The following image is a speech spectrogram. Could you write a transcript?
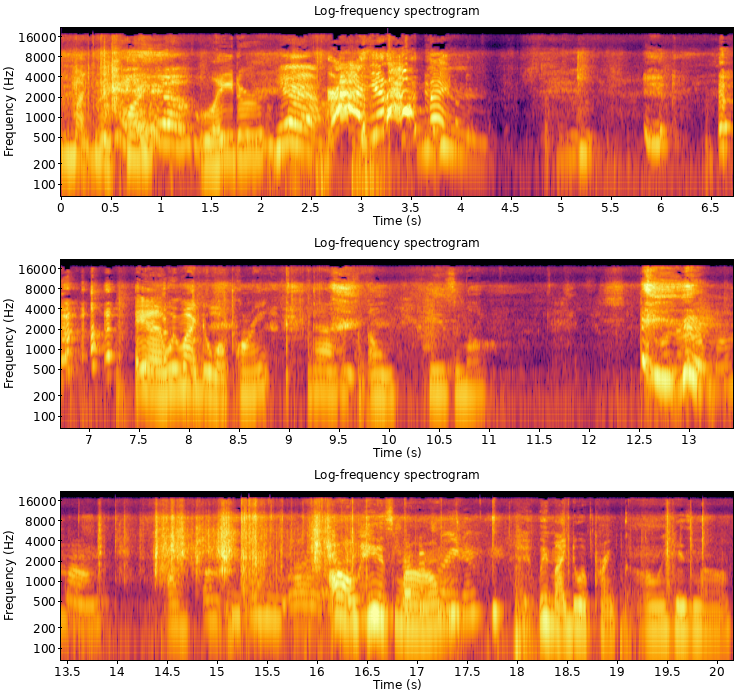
We might do a prank later. Yeah. Ah, get And we might do a prank, guys, on his mom. On oh, my mom. On people who are On his mom. We might do a prank on his mom,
